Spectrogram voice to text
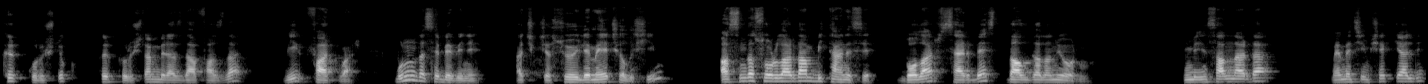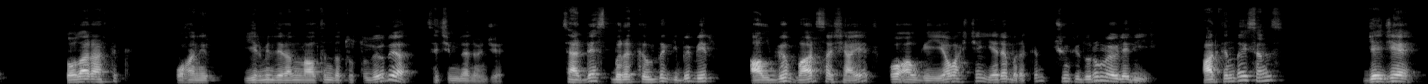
40 kuruşluk, 40 kuruştan biraz daha fazla bir fark var. Bunun da sebebini açıkça söylemeye çalışayım. Aslında sorulardan bir tanesi dolar serbest dalgalanıyor mu? Şimdi insanlarda Mehmet Şimşek geldi. Dolar artık o hani 20 liranın altında tutuluyordu ya seçimden önce. Serbest bırakıldı gibi bir algı varsa şayet o algıyı yavaşça yere bırakın. Çünkü durum öyle değil. Farkındaysanız gece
